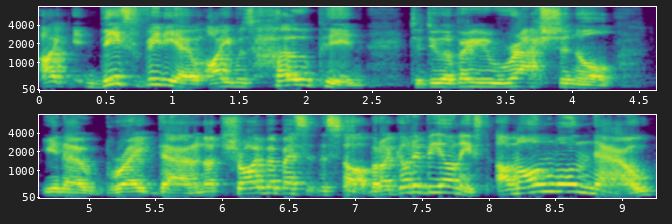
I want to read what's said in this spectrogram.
I, this video, I was hoping to do a very rational you know, breakdown. And I tried my best at the start, but I got to be honest, I'm on one now.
